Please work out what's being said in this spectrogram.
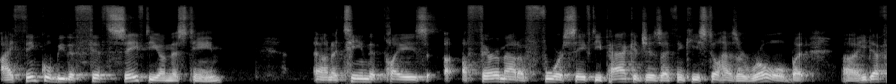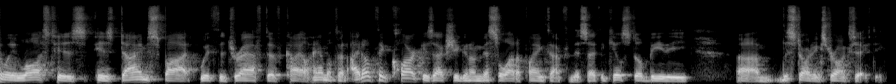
I think will be the fifth safety on this team. On a team that plays a, a fair amount of four safety packages, I think he still has a role, but uh, he definitely lost his his dime spot with the draft of Kyle Hamilton. I don't think Clark is actually going to miss a lot of playing time from this. I think he'll still be the um, the starting strong safety.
